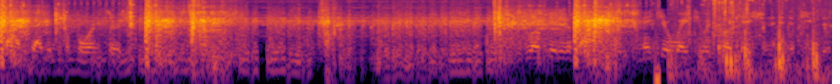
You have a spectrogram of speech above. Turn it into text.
Five seconds before insertion. Located a. Make your way to its location and defuse it.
